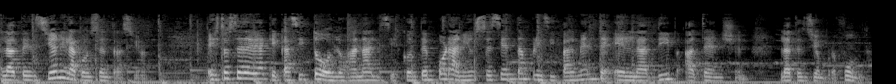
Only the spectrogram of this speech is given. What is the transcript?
la atención y la concentración. Esto se debe a que casi todos los análisis contemporáneos se sientan principalmente en la deep attention, la atención profunda.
